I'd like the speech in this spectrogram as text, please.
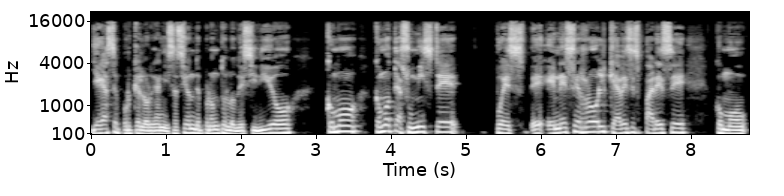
¿Llegaste porque la organización de pronto lo decidió? ¿Cómo, cómo te asumiste pues eh, en ese rol que a veces parece como,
